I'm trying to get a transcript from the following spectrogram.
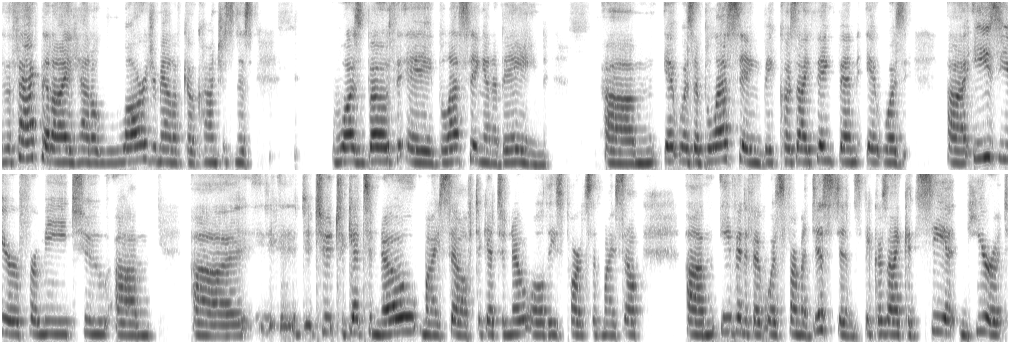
the fact that I had a large amount of co-consciousness was both a blessing and a bane. Um, it was a blessing because I think then it was uh, easier for me to um, uh, to to get to know myself, to get to know all these parts of myself, um, even if it was from a distance, because I could see it and hear it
